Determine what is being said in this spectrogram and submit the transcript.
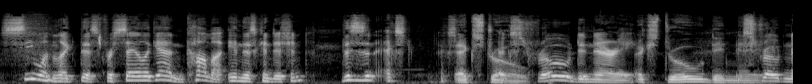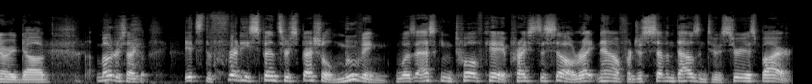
see one like this for sale again, comma, in this condition. This is an extra. Ex- Extra. Extraordinary. Extraordinary. Extraordinary dog. Motorcycle. It's the Freddie Spencer special. Moving was asking 12k. Price to sell right now for just 7,000 to a serious buyer.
